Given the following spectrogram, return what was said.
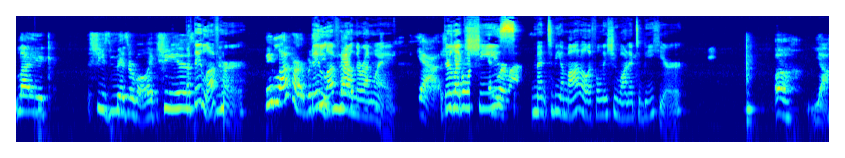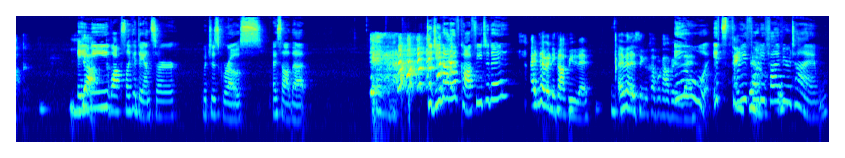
Like, she's miserable. Like she is. But they love her. They love her, but They she's love her never- on the runway. Yeah, They're like she's meant to be a model if only she wanted to be here. Ugh, yuck. Yuck. Amy walks like a dancer, which is gross. I saw that. Did you not have coffee today? I didn't have any coffee today. I haven't had a single cup of coffee today. Ew, it's 3:45 your time.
